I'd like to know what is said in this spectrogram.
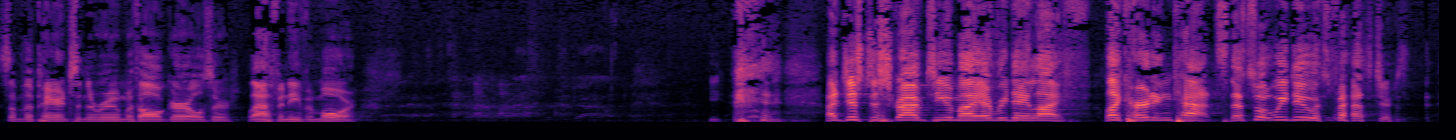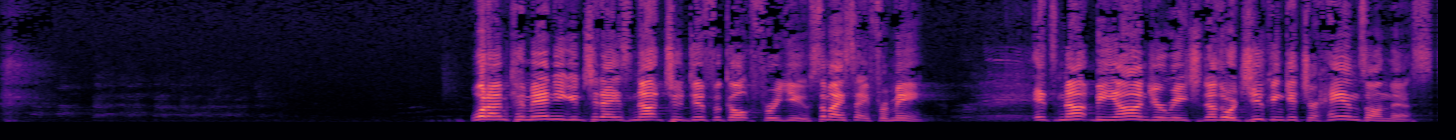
Some of the parents in the room with all girls are laughing even more. I just described to you my everyday life, like herding cats. That's what we do as pastors. What I'm commanding you today is not too difficult for you. Somebody say, for me. It's not beyond your reach. In other words, you can get your hands on this.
